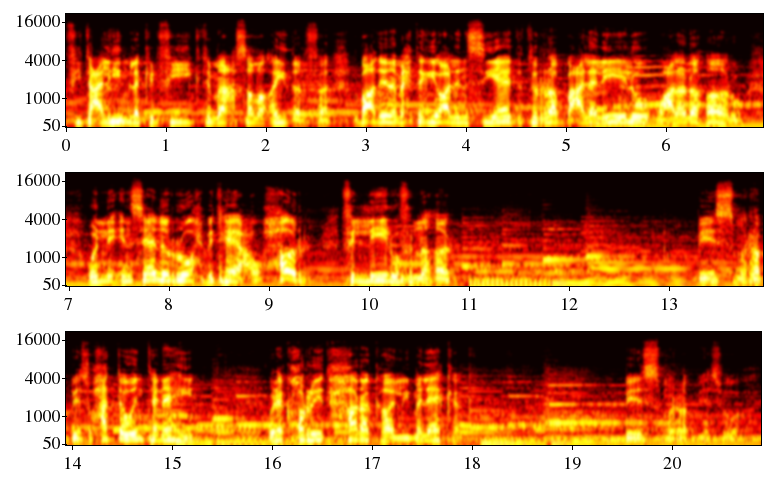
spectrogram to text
في تعليم لكن في اجتماع صلاة أيضا. فالبعض هنا محتاج يعلن سيادة الرب على ليله وعلى نهاره وإن إنسان الروح بتاعه حر في الليل وفي النهار. باسم الرب يسوع. حتى وإنت نايم هناك حرية حركة لملاكك. باسم الرب يسوع.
